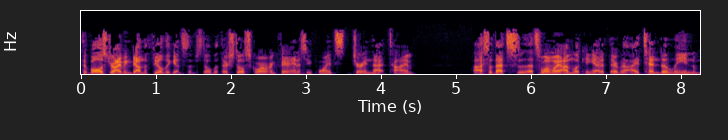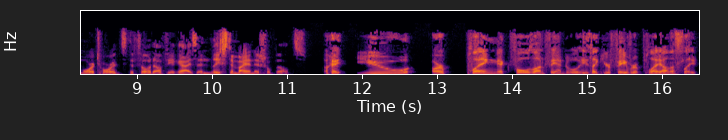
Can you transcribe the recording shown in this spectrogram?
the ball is driving down the field against them still, but they're still scoring fantasy points during that time. Uh, so that's, that's one way I'm looking at it there, but I tend to lean more towards the Philadelphia guys, at least in my initial builds. Okay, you are playing Nick Foles on FanDuel. He's like your favorite play on the slate.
